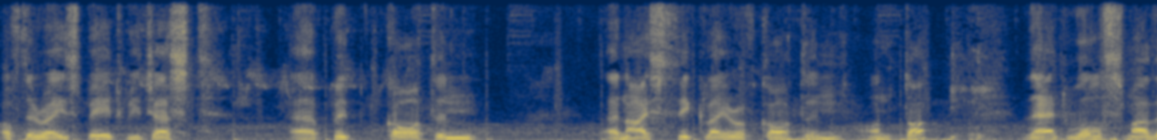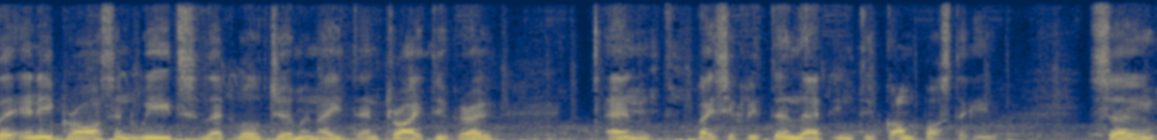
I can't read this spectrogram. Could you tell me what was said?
of the raised bed. We just uh, put carton, a nice thick layer of carton on top. That will smother any grass and weeds that will germinate and try to grow and basically turn that into compost again. So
